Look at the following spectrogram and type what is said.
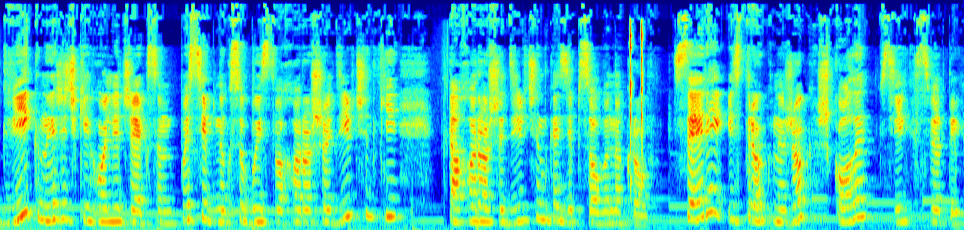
Дві книжечки Голі Джексон, Посібник собиства хорошої дівчинки та Хороша дівчинка зіпсована кров. Серія із трьох книжок Школи всіх святих.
